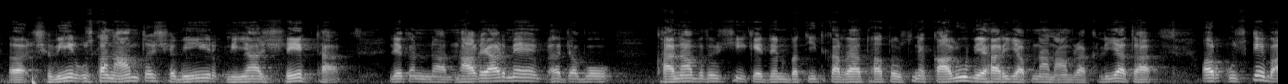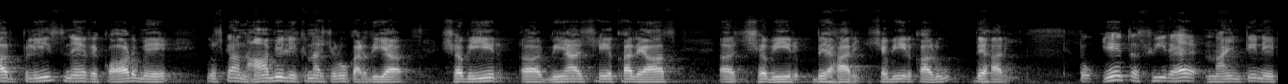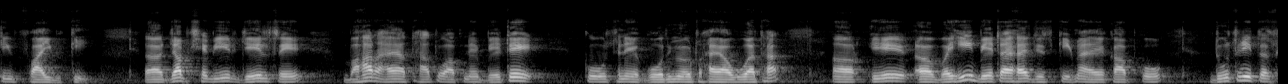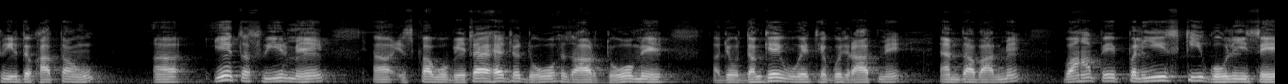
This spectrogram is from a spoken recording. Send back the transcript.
शबीर, उसका नाम तो शबीर मियाँ शेख था, लेकिन नारियाड़ में जब वो खाना बदोशी के दिन बतीत कर रहा था तो उसने कालू बिहारी अपना नाम रख लिया था और उसके बाद पुलिस ने रिकॉर्ड में उसका नाम ही लिखना शुरू कर दिया, शबीर मियाँ शेख अलियास शबीर बिहारी, शबीर कालू बिहारी। तो ये तस्वीर है 1985 की। जब शबीर जेल से बाहर आया था तो अपने बेटे को उसने गोद में उठाया हुआ था। और ये वही बेटा है जिसकी मैं एक आपको दूसरी तस्वीर दिखाता हूँ। ये तस्वीर में इसका वो बेटा है जो 2002 में, जो दंगे हुए थे गुजरात में, अहमदाबाद में, वहाँ पे पुलिस की गोली से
